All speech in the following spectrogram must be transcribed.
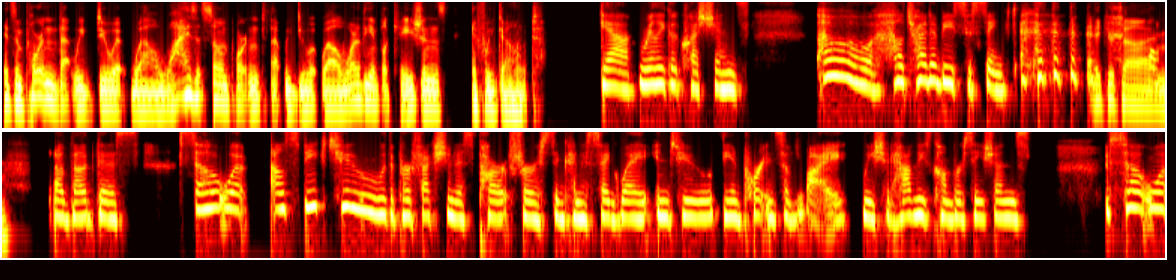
it's important that we do it well. Why is it so important that we do it well? What are the implications if we don't? Yeah, really good questions. Oh, I'll try to be succinct. Take your time. About this. So, I'll speak to the perfectionist part first and kind of segue into the importance of why we should have these conversations. So,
